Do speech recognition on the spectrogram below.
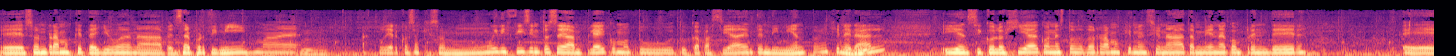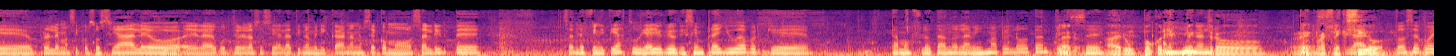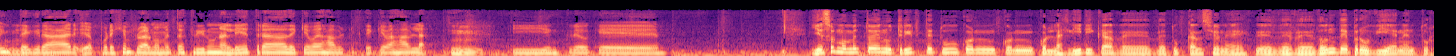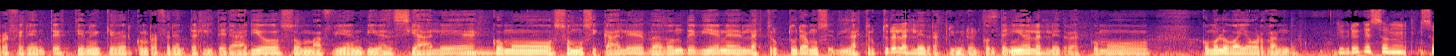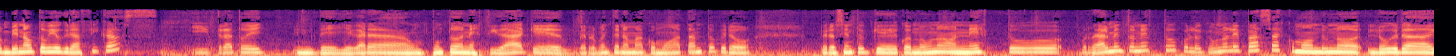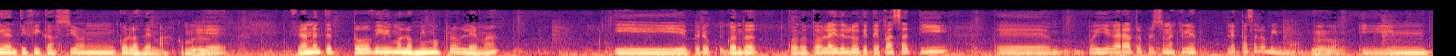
eh, son ramos que te ayudan a pensar por ti misma, Mm. a estudiar cosas que son muy difíciles, entonces ampliáis como tu, tu capacidad de entendimiento en general. Y en psicología, con estos dos ramos que mencionaba, también a comprender eh, problemas psicosociales o eh, la cultura de la sociedad latinoamericana, no sé, como salirte, o sea, en definitiva estudiar yo creo que siempre ayuda porque estamos flotando en la misma pelota, Claro, entonces... a ver un poco el espectro todo- reflexivo. claro, todo se puede integrar, eh, por ejemplo, al momento de escribir una letra, ¿de qué vas a, de qué vas a hablar? Mm. Y creo que Y eso el momento de nutrirte tú con, con- con las líricas de, de tus canciones. ¿Desde dónde provienen tus referentes? ¿Tienen que ver con referentes literarios? ¿Son más bien vivenciales? Mm. ¿Cómo son musicales? ¿De dónde viene la estructura la estructura de las letras primero, el contenido de las letras? ¿Cómo, cómo lo vaya abordando? Yo creo que son, son bien autobiográficas y trato de, de llegar a un punto de honestidad que de repente no me acomoda tanto, pero, pero siento que cuando uno es honesto, realmente honesto con lo que uno le pasa, es como donde uno logra identificación con los demás. Como Mm. que finalmente todos vivimos los mismos problemas, y pero cuando, cuando tú hablas de lo que te pasa a ti, eh, puedes llegar a otras personas que les, les pasa lo mismo. creo. Mm. Y,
